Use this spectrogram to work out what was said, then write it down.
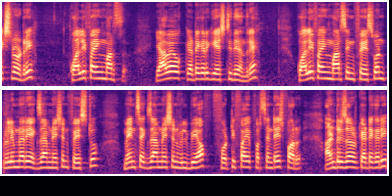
ನೆಕ್ಸ್ಟ್ ನೋಡಿರಿ ಕ್ವಾಲಿಫೈಯಿಂಗ್ ಮಾರ್ಕ್ಸ್ ಯಾವ್ಯಾವ ಕ್ಯಾಟಗರಿಗೆ ಎಷ್ಟಿದೆ ಅಂದರೆ qualifying marks in phase one preliminary examination phase two mains examination will be of forty five percentage for unreserved category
